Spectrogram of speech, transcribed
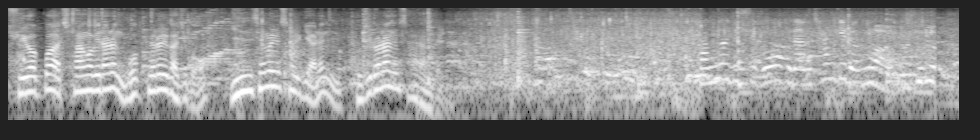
취업과 창업이라는 목표를 가지고 인생을 설계하는 부지런한 사람들. 담궈주시고 그다음에 참기름.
